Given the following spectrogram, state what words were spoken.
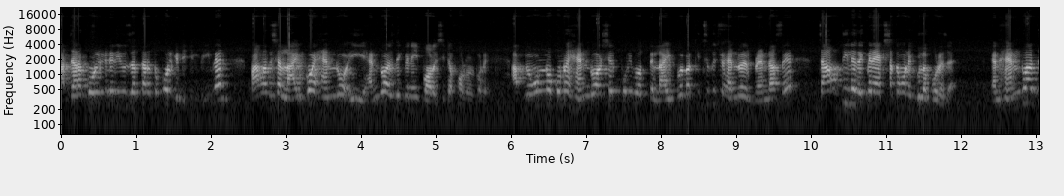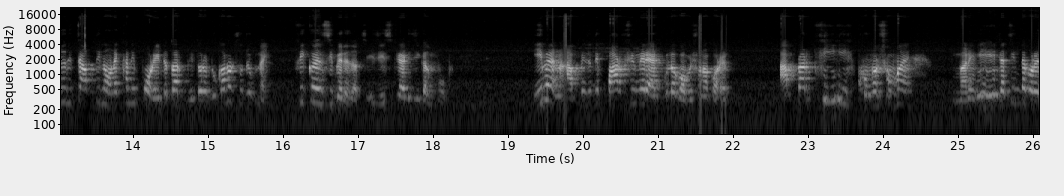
আর যারা কোলগেটের ইউজার তারা তো কোলগেটই কিনবে। ইভেন বাংলাদেশের লাইফ বয় হ্যান্ড এই হ্যান্ড ওয়াশ দেখবেন এই পলিসিটা ফলো করে। আপনি অন্য কোনো হ্যান্ড ওয়াশের পরিবর্তে লাইফ বয় বা কিছু কিছু হ্যান্ড ওয়াশ ব্র্যান্ড আছে, চাপ দিলে দেখবেন একসাথে অনেকগুলো পড়ে যায়। কারণ হ্যান্ড ওয়াশ যদি চাপ দিলে অনেকখানি পরে এটা তো আর ভিতরে ঢুকানোর সুযোগ নাই। ফ্রিকোয়েন্সি বেড়ে যাচ্ছে, এই যে স্ট্র্যাটেজিক্যাল মুভ ইভেন আপনি যদি পারফিউমের অ্যাডগুলো গবেষণা করেন, আপনার কি কোনো সময় মানে এটা চিন্তা করে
